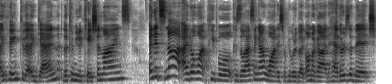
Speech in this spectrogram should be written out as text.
I think that again, the communication lines and it's not I don't want people because the last thing I want is for people to be like, "Oh my god, Heather's a bitch.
